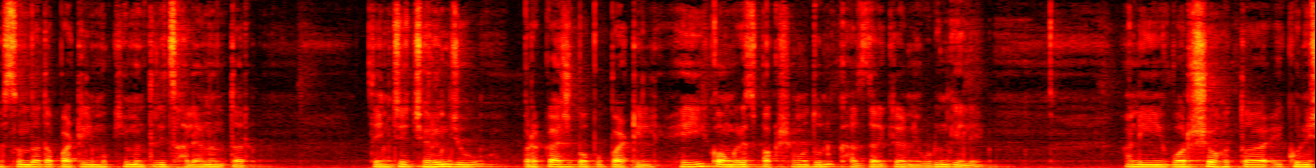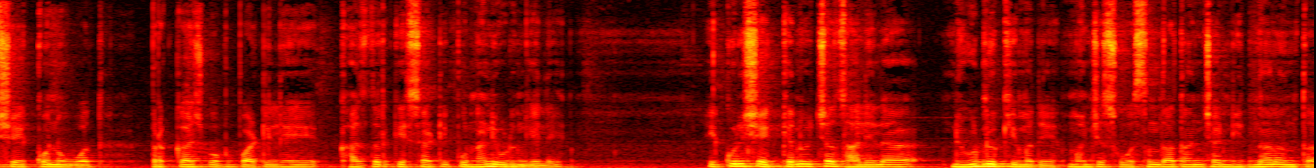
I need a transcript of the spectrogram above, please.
वसंतदादा पाटील मुख्यमंत्री झाल्यानंतर त्यांचे चिरंजीव प्रकाश बापू पाटील हेही काँग्रेस पक्षामधून खासदारकीला निवडून गेले. आणि वर्ष होतं एकोणीसशे एकोणनव्वद. प्रकाश बाबू पाटील हे खासदारकीसाठी पुन्हा निवडून गेले. एकोणीसशे एक्क्याण्णवच्या झालेल्या निवडणुकीमध्ये म्हणजेच वसंतदादांच्या निधनानंतर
